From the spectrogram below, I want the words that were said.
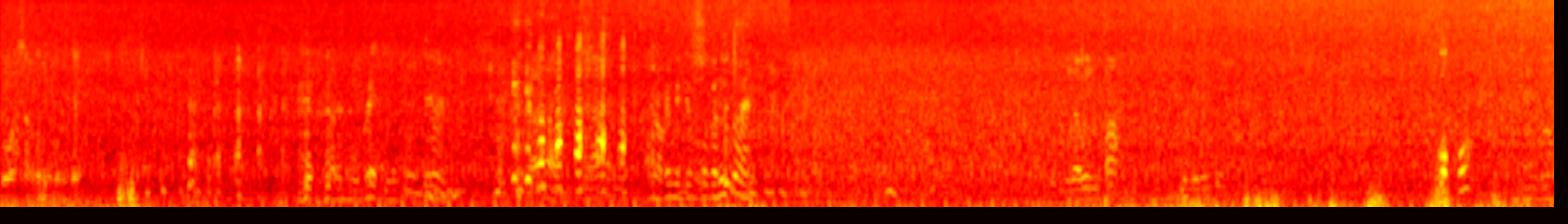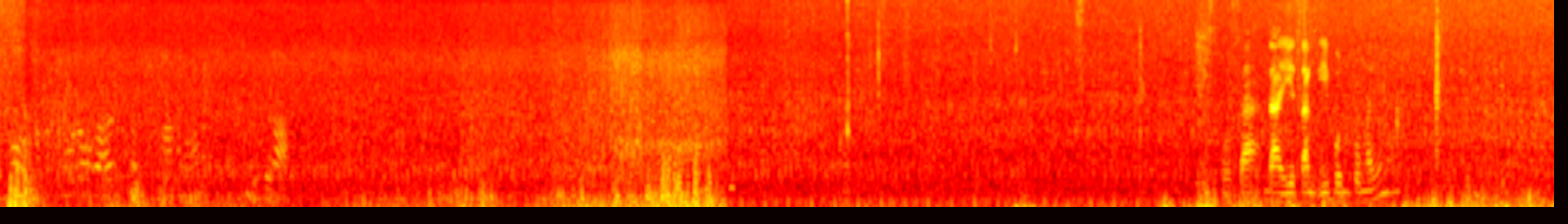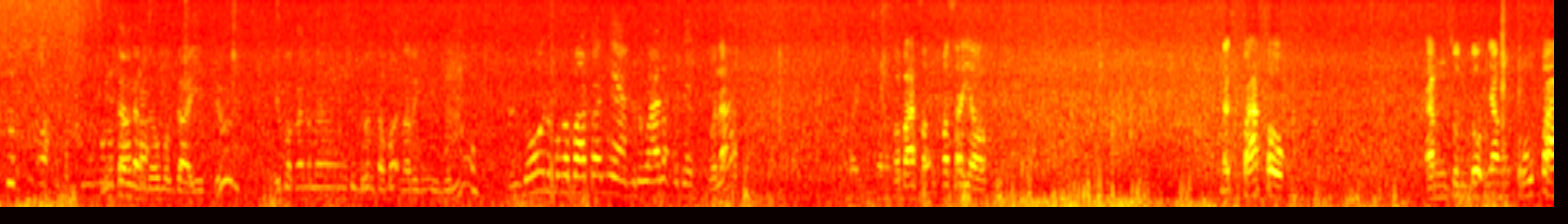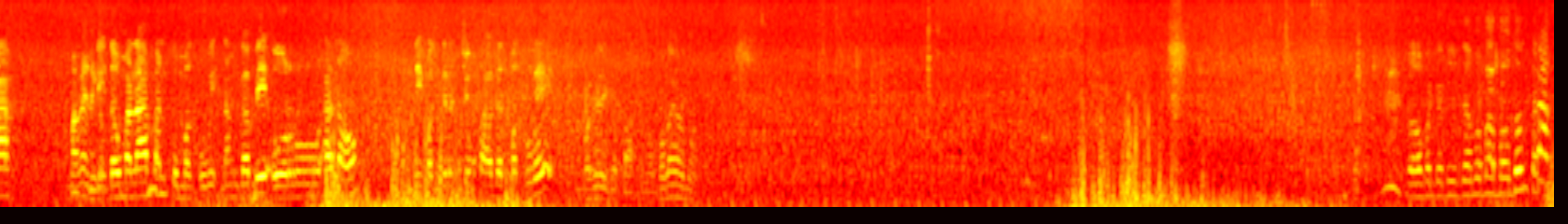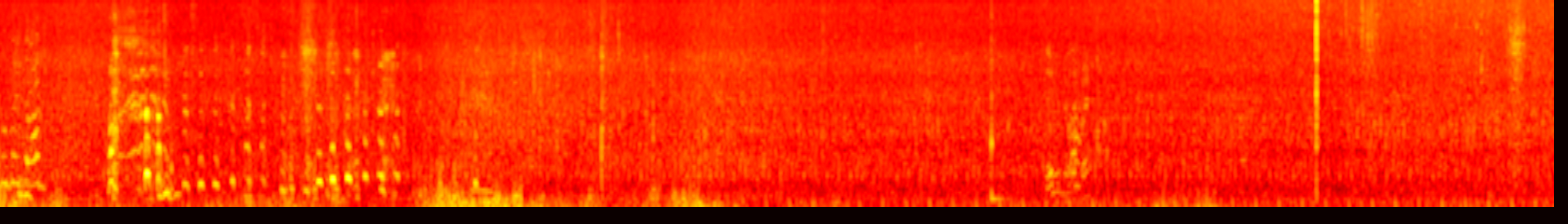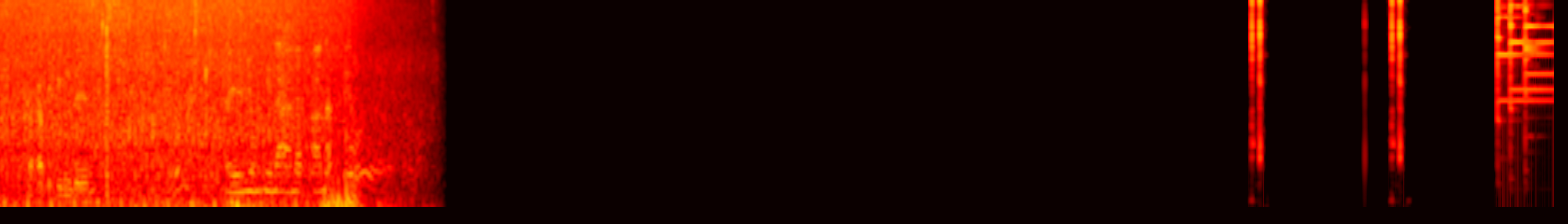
Bawasan ko din konti. Parang bubet. Ano kami medyo pa ganun na eh. Ilawin pa. Koko. Pusa, diet ang ibon ko ngayon. ah. Minsan lang daw mag-diet yun. Iba ka naman sobrang taba na rin yung ibon mo. Nandoon ang mga bata niya. Maniwala ko din. Wala. Babasa ko pa sa'yo. Nagpasok. Ang sundo niyang trupa. Bakit? Hindi daw malaman kung mag-uwi ng gabi or ano. Hindi magdiretso ka agad mag-uwi. Bakit ka pa? Ano pala yun? oh? Baka pagdating sa mababaw doon, tara doon doon. Doon ba? Din. Ayun yung hinahanap-hanap pero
